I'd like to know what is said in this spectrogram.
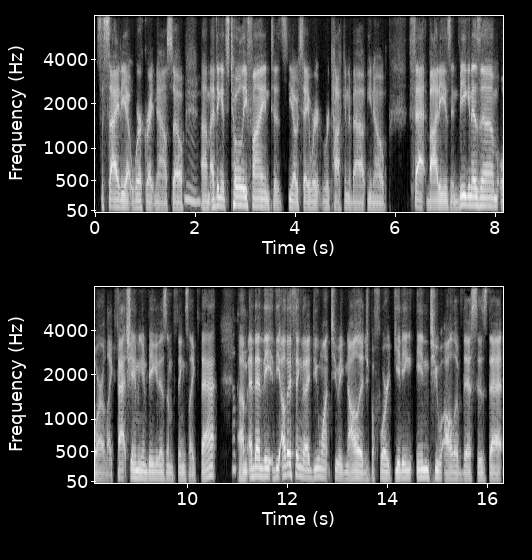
society at work right now. So mm. um, I think it's totally fine to, you know, say we're, we're talking about, you know, fat bodies in veganism or like fat shaming in veganism, things like that. Okay. Um, and then the the other thing that I do want to acknowledge before getting into all of this is that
